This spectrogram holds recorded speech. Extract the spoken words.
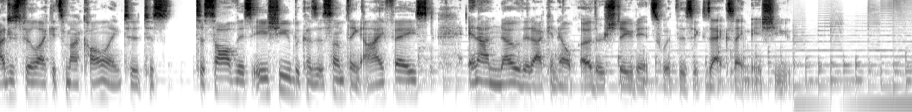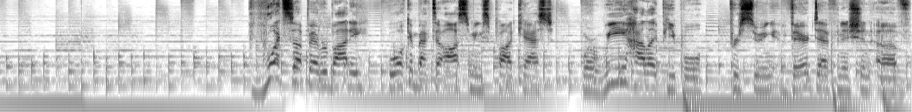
I just feel like it's my calling to to to solve this issue because it's something I faced, and I know that I can help other students with this exact same issue. What's up, everybody? Welcome back to Awesome Inc's Podcast, where we highlight people pursuing their definition of,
